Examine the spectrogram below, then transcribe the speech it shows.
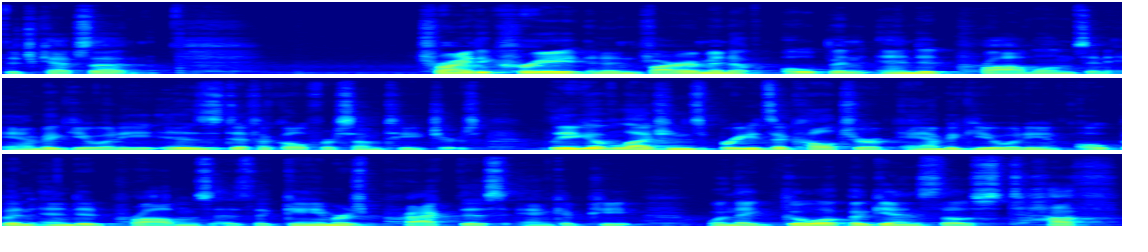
Did you catch that? Trying to create an environment of open ended problems and ambiguity is difficult for some teachers. League of Legends breeds a culture of ambiguity and open ended problems as the gamers practice and compete. When they go up against those tough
